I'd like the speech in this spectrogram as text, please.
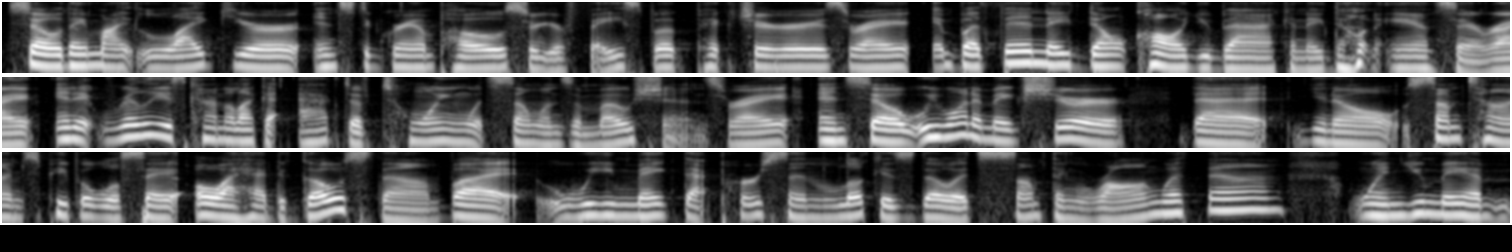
so they might like your instagram posts or your facebook pictures right but then they don't call you back and they don't answer right and it really is kind of like an act of toying with someone's emotions right? And so we want to make sure that you know sometimes people will say oh i had to ghost them but we make that person look as though it's something wrong with them when you may have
